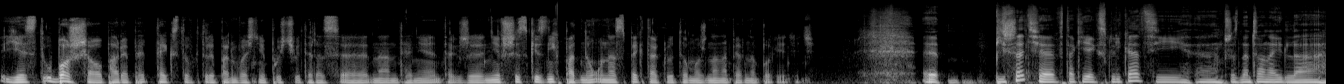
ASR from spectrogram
jest uboższa o parę pe- tekstów, które pan właśnie puścił teraz e, na antenie. Także nie wszystkie z nich padną u nas w spektaklu, to można na pewno powiedzieć. E, Piszecie w takiej eksplikacji e, przeznaczonej dla e,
